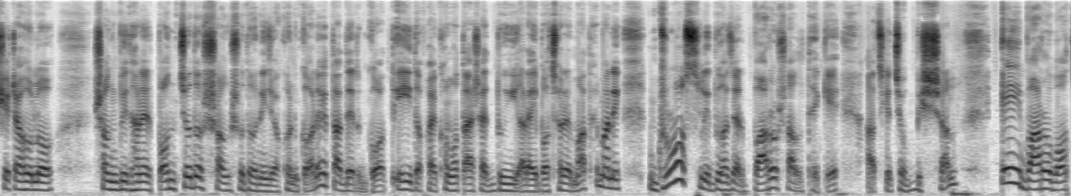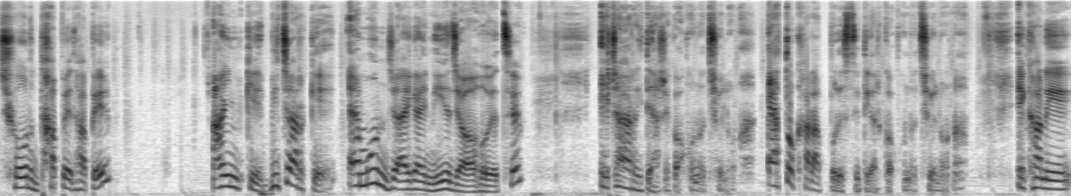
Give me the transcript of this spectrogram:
সেটা হলো সংবিধানের পঞ্চদশ সংশোধনী যখন করে, তাদের গত এই দফায় ক্ষমতা আসার দুই আড়াই বছরের মাথায় মানে গ্রোসলি দু হাজার বারো সাল থেকে, আজকে চব্বিশ সাল, এই বারো বছর ধাপে ধাপে আইনকে, বিচারকে এমন জায়গায় নিয়ে যাওয়া হয়েছে, এটা আর ইতিহাসে কখনো ছিল না। এত খারাপ পরিস্থিতি আর কখনো ছিল না। এখানে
